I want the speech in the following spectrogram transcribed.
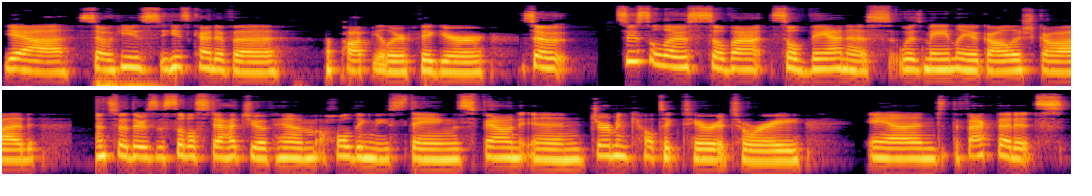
yeah. So he's he's kind of a a popular figure. So Sucellos Silvanus was mainly a Gaulish god, and so there's this little statue of him holding these things found in German Celtic territory, and the fact that it's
